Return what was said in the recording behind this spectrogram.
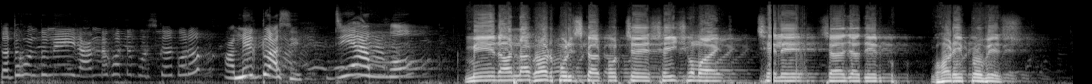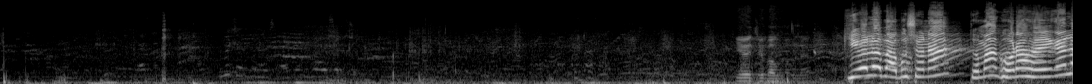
ততক্ষণ তুমি এই রান্নাঘরটা পরিষ্কার করো আমি একটু আসি। জি আম্মু। মেয়ে রান্নাঘর পরিষ্কার করছে সেই সময় ছেলে শাহজাদের ঘরে প্রবেশ। কি হলো বাবু সোনা তোমার ঘোড়া হয়ে গেল?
